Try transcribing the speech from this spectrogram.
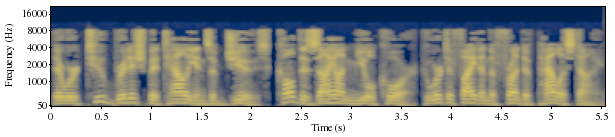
there were two British battalions of Jews, called the Zion Mule Corps, who were to fight on the front of Palestine.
